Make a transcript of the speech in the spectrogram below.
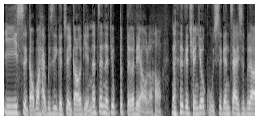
一一四搞不好还不是一个最高点，那真的就不得了了哈。那这个全球股市跟债市不知道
